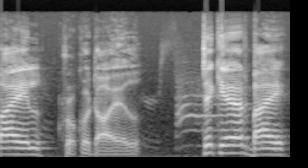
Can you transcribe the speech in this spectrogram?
while crocodile. Take care, bye.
